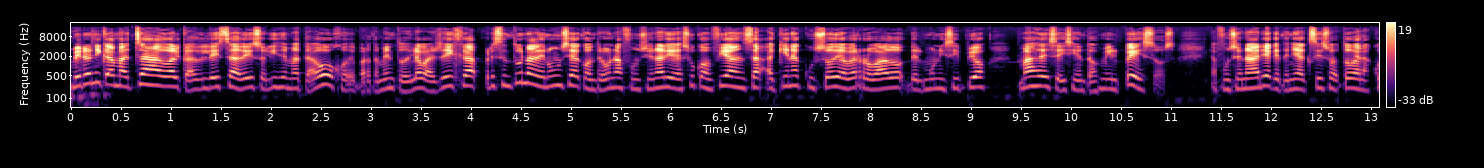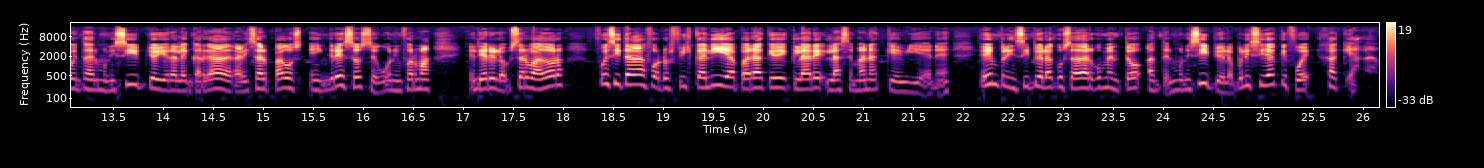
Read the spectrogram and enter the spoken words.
Verónica Machado, alcaldesa de Solís de Mataojo, departamento de La Valleja, presentó una denuncia contra una funcionaria de su confianza a quien acusó de haber robado del municipio más de 600 mil pesos. La funcionaria, que tenía acceso a todas las cuentas del municipio y era la encargada de realizar pagos e ingresos, según informa el diario El Observador, fue citada por Fiscalía para que declare la semana que viene. En principio, la acusada argumentó ante el municipio y la policía que fue hackeada.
